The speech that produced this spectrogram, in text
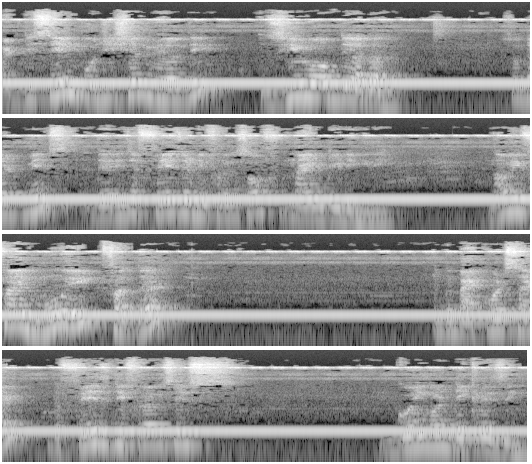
At the same position we have the zero of the other. So that means there is a phase difference of 90 degree. Now if I move it further to the backward side the phase difference is going on decreasing.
